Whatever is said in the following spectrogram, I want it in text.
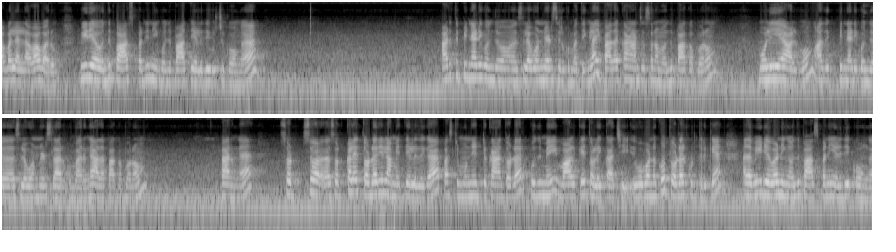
அவள் அல்லவா வரும். வீடியோ வந்து பாஸ் பண்ணி நீங்கள் கொஞ்சம் பார்த்து எழுதி வச்சுக்கோங்க. அடுத்து பின்னாடி கொஞ்சம் சில ஒன்வேர்ட்ஸ் இருக்கும் பார்த்தீங்களா? இப்போ அதற்கான ஆன்சர்ஸை நம்ம வந்து பார்க்க போகிறோம் மொழியே ஆள்வோம். அதுக்கு பின்னாடி கொஞ்சம் சில ஒன்வேர்ட்ஸ்லாம் இருக்கும் பாருங்கள் அதை பார்க்க போகிறோம் பாருங்கள் சொற் சொ சொற்களை தொடரில் அமைத்து எழுதுக. ஃபஸ்ட்டு முன்னேற்றுக்கான தொடர் புதுமை வாழ்க்கை தொலைக்காட்சி. இது ஒவ்வொன்றுக்கும் தொடர் கொடுத்துருக்கேன். அந்த வீடியோவை நீங்கள் வந்து பாஸ் பண்ணி எழுதிக்கோங்க.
